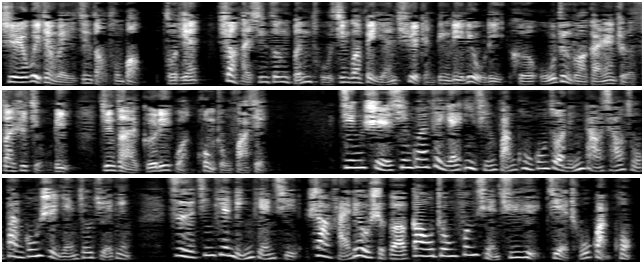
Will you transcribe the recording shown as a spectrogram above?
市卫健委今早通报，昨天上海新增本土新冠肺炎确诊病例六例和无症状感染者三十九例，均在隔离管控中发现。经市新冠肺炎疫情防控工作领导小组办公室研究决定，自今天零点起，上海六十个高中风险区域解除管控。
